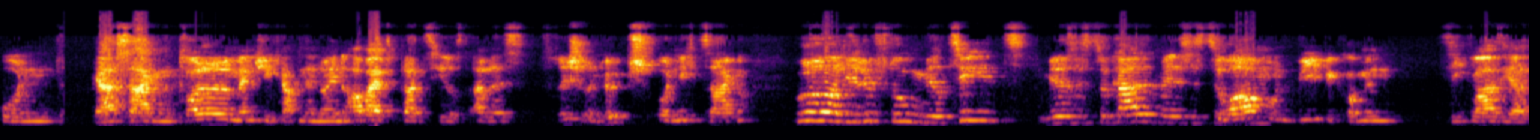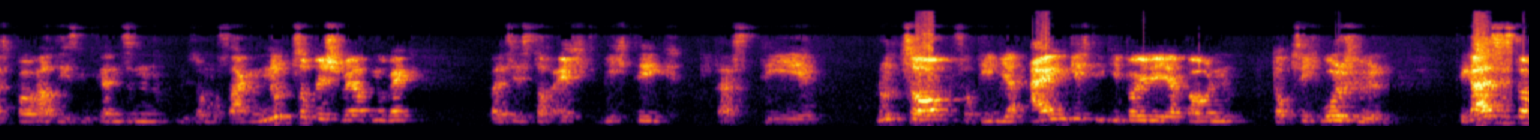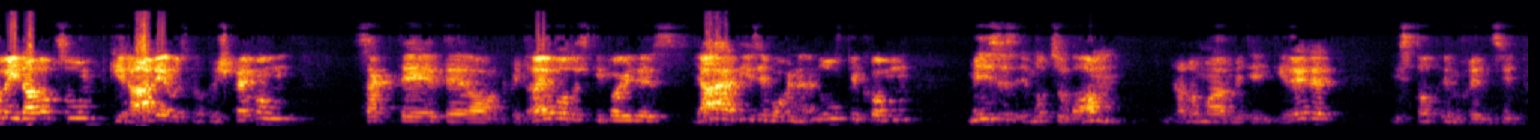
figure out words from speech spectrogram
und ja, sagen, toll, Mensch, ich habe einen neuen Arbeitsplatz, hier ist alles frisch und hübsch und nicht sagen, oh, die Lüftung, mir zieht, mir ist es zu kalt, mir ist es zu warm und wie bekommen Sie quasi als Bauherr diesen ganzen, wie soll man sagen, Nutzerbeschwerden weg, weil es ist doch echt wichtig, dass die Nutzer, für die wir eigentlich die Gebäude hier bauen, dort sich wohlfühlen. Die geilste Story dazu, gerade aus einer Besprechung, sagte der Betreiber des Gebäudes, ja, er hat diese Woche einen Anruf bekommen, mir ist es immer zu warm. Dann hat er mal mit ihm geredet, ist dort im Prinzip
